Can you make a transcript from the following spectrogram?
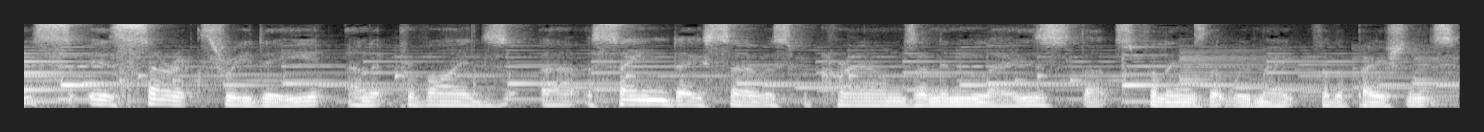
This is CEREC 3D and it provides uh, a same-day service for crowns and inlays, that's fillings that we make for the patients,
